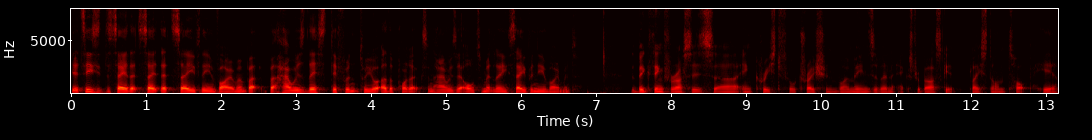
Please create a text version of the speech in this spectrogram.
Yeah, it's easy to say that say, let's save the environment, but, but how is this different to your other products, and how is it ultimately saving the environment? The big thing for us is uh, increased filtration by means of an extra basket placed on top here.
